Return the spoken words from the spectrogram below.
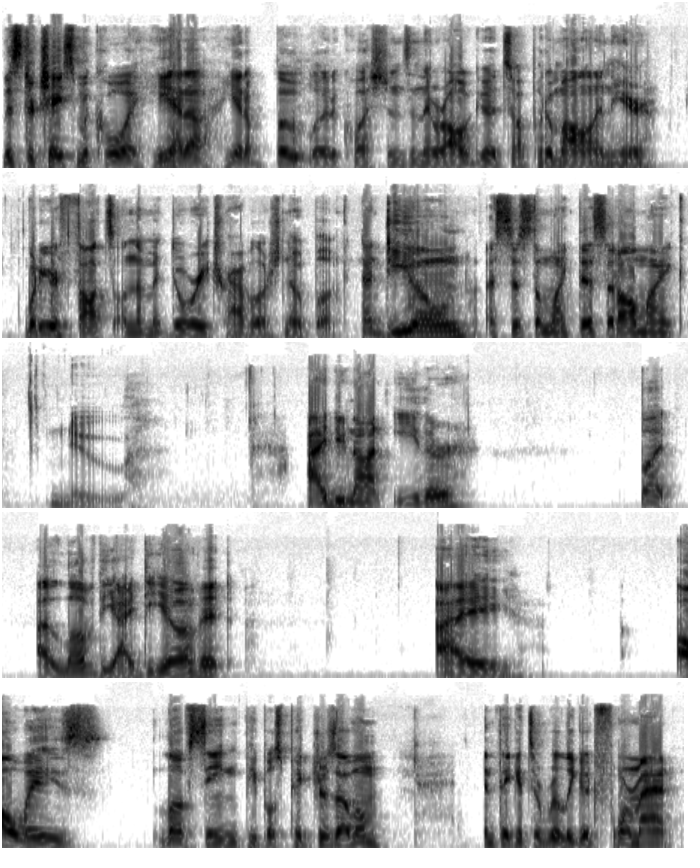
Mr. Chase McCoy, he had a he had a boatload of questions and they were all good, so I put them all in here. What are your thoughts on the Midori Traveler's Notebook? Now, do you own a system like this at all, Myke? No. I do not either, but I love the idea of it. I always love seeing people's pictures of them and think it's a really good format.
